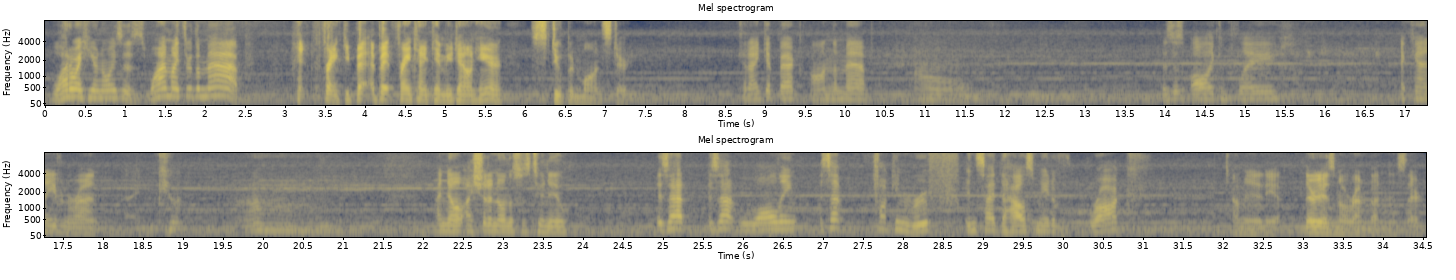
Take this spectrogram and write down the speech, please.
Why do I hear noises? Why am I through the map? Frank, you bet, I bet Frank can't get me down here. Stupid monster. Can I get back on the map? Oh. Is this all I can play? I can't even run. I can uh, I know, I should have known this was too new. Is that, is that walling? Is that fucking roof inside the house made of rock? I'm an idiot. There is no run button, is there?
